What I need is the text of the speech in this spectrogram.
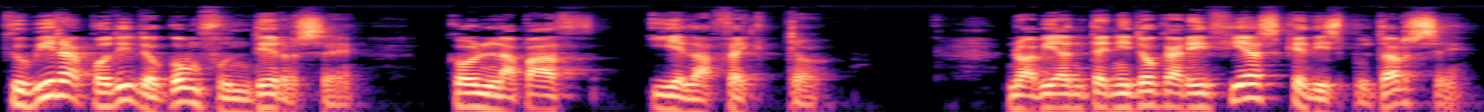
que hubiera podido confundirse con la paz y el afecto. No habían tenido caricias que disputarse,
